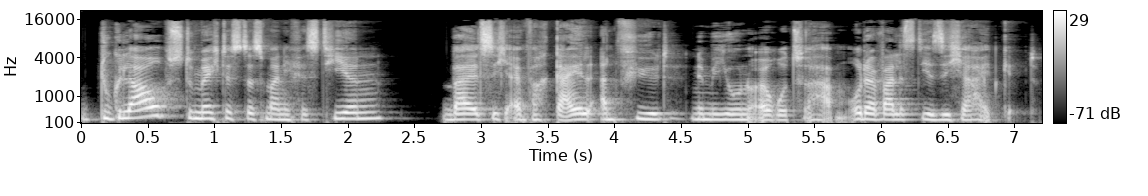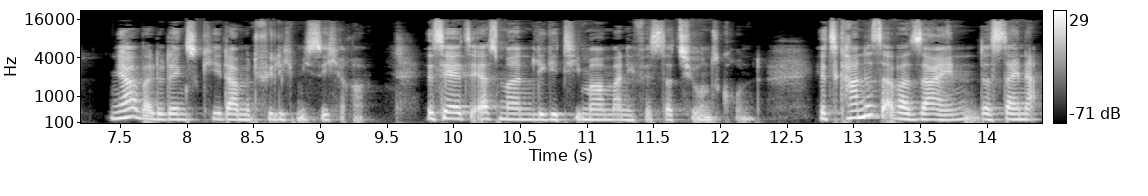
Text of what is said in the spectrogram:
du glaubst, du möchtest das manifestieren, weil es sich einfach geil anfühlt, eine Million Euro zu haben oder weil es dir Sicherheit gibt. Ja, weil du denkst, okay, damit fühle ich mich sicherer. Ist ja jetzt erstmal ein legitimer Manifestationsgrund. Jetzt kann es aber sein, dass deine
